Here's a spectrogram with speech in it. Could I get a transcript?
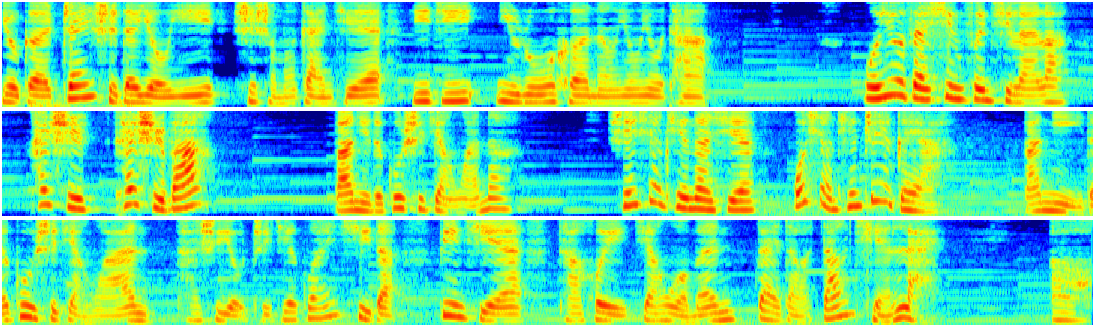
有个真实的友谊是什么感觉，以及你如何能拥有它。我又在兴奋起来了。开始，开始吧。把你的故事讲完呢？谁想听那些？我想听这个呀！把你的故事讲完，它是有直接关系的，并且它会将我们带到当前来。哦，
